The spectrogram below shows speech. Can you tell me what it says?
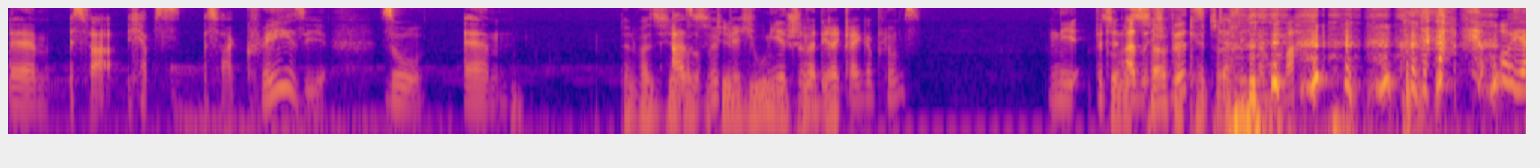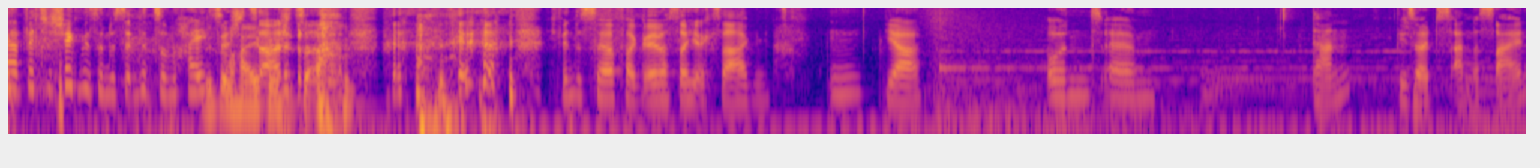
Ähm, es war, ich hab's, es war crazy. So, ähm, Dann weiß ich ja, also was ich dir im wirklich, Juni Nils immer schenke. direkt reingeplumpst. Nee, bitte, eine also ich würde es tatsächlich nochmal machen. oh ja, bitte schenk mir so eine, mit so einem Mit so einem Haifischzahn oder so. Haifischzahn. ich finde Surfer, gell, was soll ich euch sagen? Mm, ja. Und ähm, dann, wie sollte es anders sein?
